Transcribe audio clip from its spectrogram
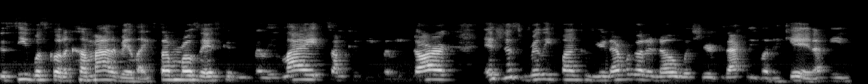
to see what's going to come out of it. Like some rosés can be really light, some be really dark. It's just really fun because you're never going to know what you're exactly going to get. I mean,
